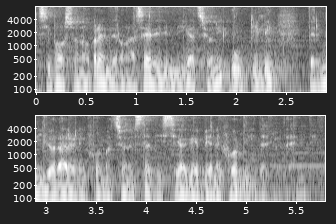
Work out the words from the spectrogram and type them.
si possono prendere una serie di indicazioni utili per migliorare l'informazione statistica che viene fornita agli utenti.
